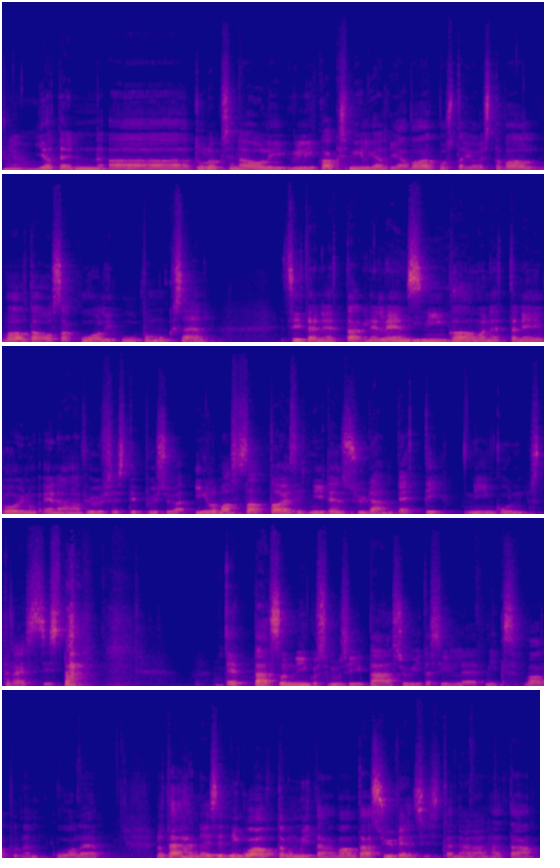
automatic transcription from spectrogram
Joo. Joten äh, tuloksena oli yli kaksi miljardia varpusta, joista val- valtaosa kuoli uupumukseen. Siten, että ne lensi niin kauan, että ne ei voinut enää fyysisesti pysyä ilmassa, tai sitten niiden sydän petti niin kuin stressistä. Että tässä on niinku semmoisia pääsyitä sille, että miksi varpunen kuolee. No tämähän ei sitten niinku auttanut mitään, vaan tämä syvensi sitä nälänhätää.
